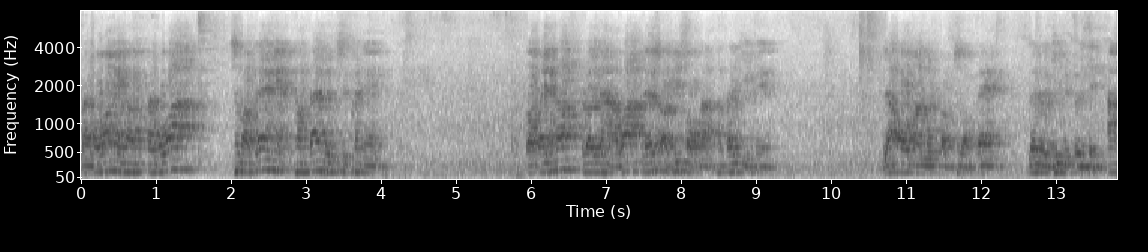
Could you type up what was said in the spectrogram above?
หมายความว่าไงครับหมายความว่าฉบับแรกเนี่ยทำได้60คะแนน ต่อไปนะครับ เราจะหาว่าแล้วฉบับที่สองล่ะทำได้กี่คะแนนแล้วเอามารวมกับฉบับแรกแล้วเราคิดเป็นเปอร์เซ็นต์อ่า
